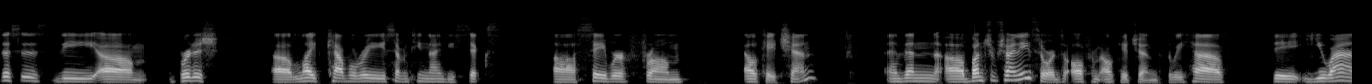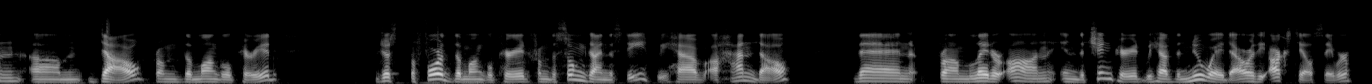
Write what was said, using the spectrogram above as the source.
This is the um, British uh, Light Cavalry 1796 uh, saber from LK Chen. And then a bunch of Chinese swords, all from LK Chen. So we have the Yuan um, Dao from the Mongol period. Just before the Mongol period, from the Song Dynasty, we have a Han Dao then from later on in the Qing period, we have the Niuwei Dao, or the oxtail saber.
